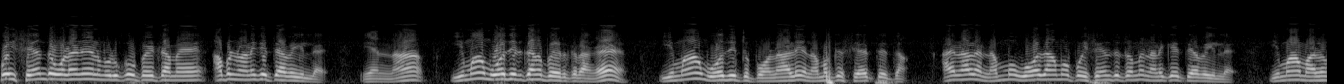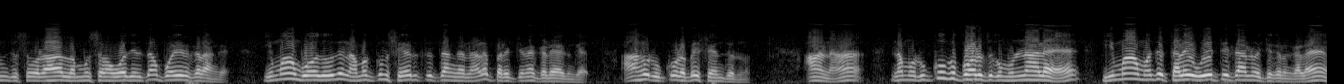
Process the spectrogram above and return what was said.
போய் சேர்ந்த உடனே நம்ம ருக்கு போயிட்டோமே அப்படின்னு நினைக்க தேவையில்லை. ஏன்னா இமாம் ஓதிட்டு தானே போயிருக்கிறாங்க. இமாம் ஓதிட்டு போனாலே நமக்கு சேர்த்து தான் அதனால் நம்ம ஓதாமல் போய் சேர்ந்துட்டோமே நினைக்கவே தேவையில்லை. இமாம் அலமது சோரா லம்முசோரா ஓதிட்டு தான் போயிருக்கிறாங்க. இமாம் ஓதுவது நமக்கும் சேர்த்து தாங்கிறனால பிரச்சனை கிடையாதுங்க. ஆக ருக்குவில் போய் சேர்ந்துடணும். ஆனால் நம்ம ருக்குக்கு போகிறதுக்கு முன்னால் இமாம் வந்து தலையை உயர்த்திட்டான்னு வச்சுக்கிறோங்களேன்.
